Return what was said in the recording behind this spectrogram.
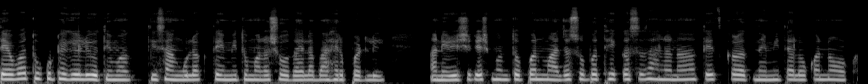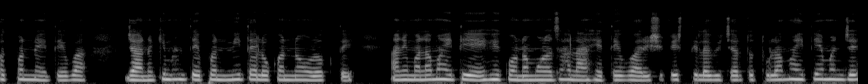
तेव्हा तू कुठे गेली होती? मग ती सांगू लागते मी तुम्हाला शोधायला बाहेर पडली. आणि ऋषिकेश म्हणतो पण माझ्यासोबत हे कसं झालं ना तेच कळत नाही. मी त्या लोकांना ओळखत पण नाही तेव्हा. जानकी म्हणते पण मी त्या लोकांना ओळखते आणि मला माहिती आहे हे कोणामुळं झालं आहे? तेव्हा ऋषिकेश तिला विचारतो तुला माहिती आहे म्हणजे?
